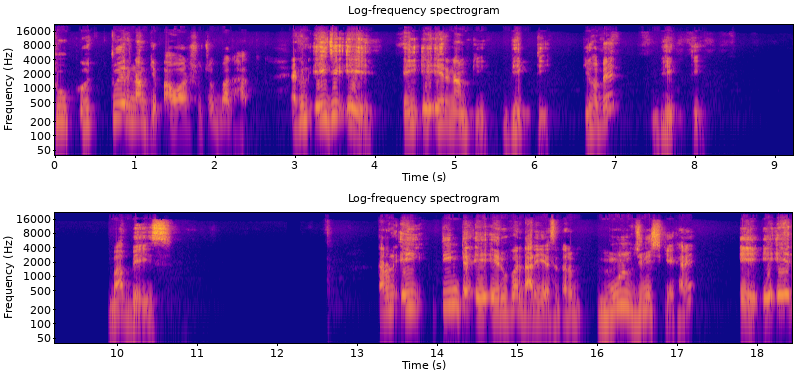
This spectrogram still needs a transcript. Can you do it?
টু টু এর নাম কি? পাওয়ার সূচক বা ঘাত। এখন এই যে এ এই এ এর নাম কি? ভিত্তি। কি হবে? ভিত্তি। বা বেজ কারণ এই তিনটা এ, এর উপর দাঁড়িয়ে আছে। তাহলে মূল জিনিস কি এখানে? এ এ, এর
